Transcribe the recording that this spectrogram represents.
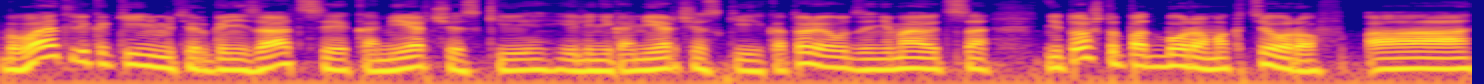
Бывают ли какие-нибудь организации, коммерческие или некоммерческие, которые вот занимаются не то что подбором актеров, а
